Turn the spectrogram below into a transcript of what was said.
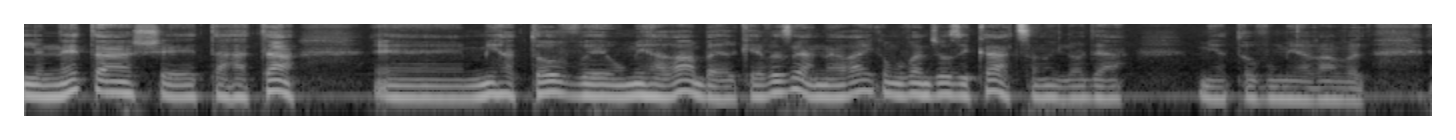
לנטע שתהתה אה, מי הטוב ומי הרע בהרכב הזה, הנערה היא כמובן ג'וזי כץ, אני לא יודע. מי הטוב ומי הרע, אבל. אה,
